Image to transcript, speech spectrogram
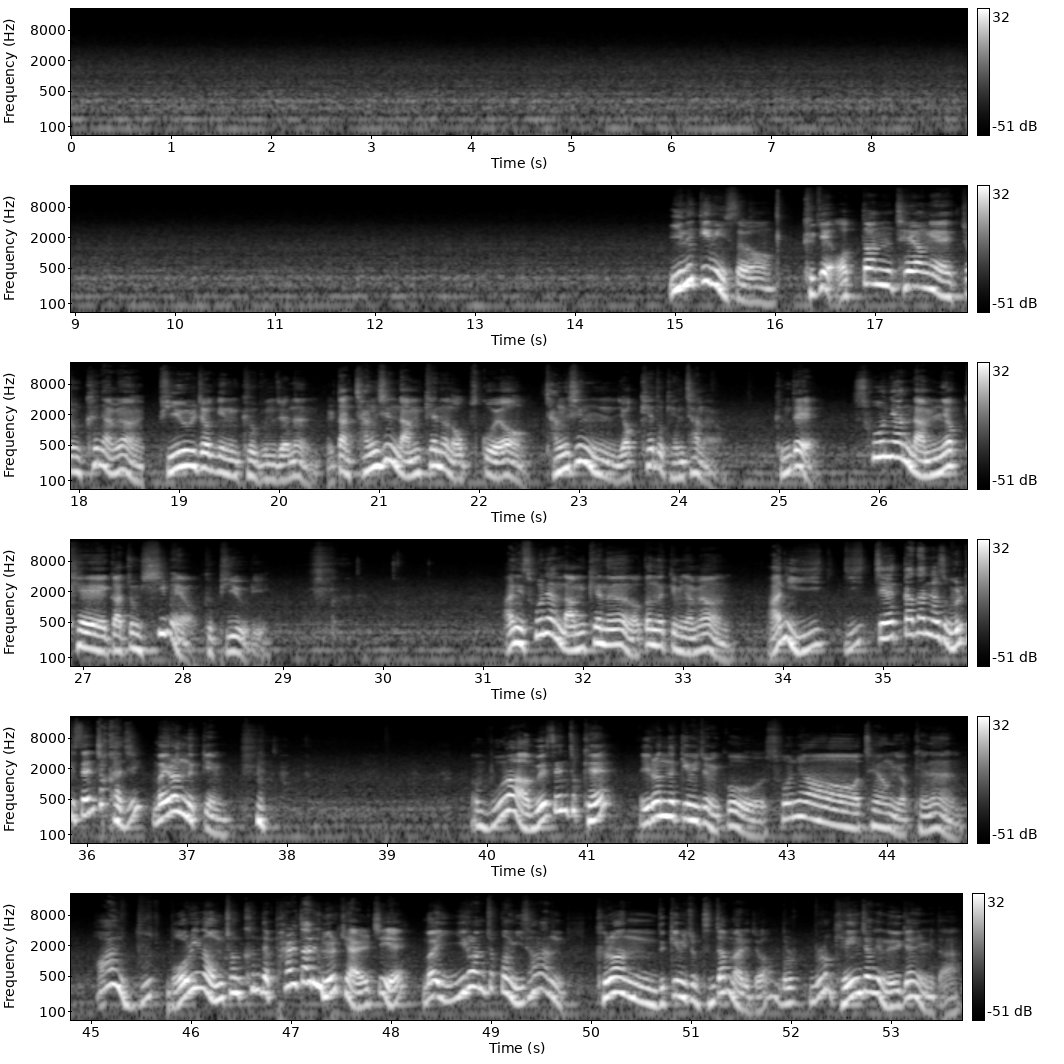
이 느낌이 있어요. 그게 어떤 체형에 좀 크냐면 비율적인 그 문제는 일단 장신 남캐는 없고요. 장신 역캐도 괜찮아요. 근데 소년 남역캐가 좀 심해요. 그 비율이. 아니 소년 남캐는 어떤 느낌이냐면 아니 이 이째 까단 녀석 왜 이렇게 센 척하지? 막 이런 느낌. 어, 뭐야 왜 센 척해? 이런 느낌이 좀 있고 소녀 체형 역캐는 아니 뭐, 머리는 엄청 큰데 팔다리 왜 이렇게 얇지 얘? 막 이런 조금 이상한 그런 느낌이 좀 든단 말이죠 물, 물론 개인적인 의견입니다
